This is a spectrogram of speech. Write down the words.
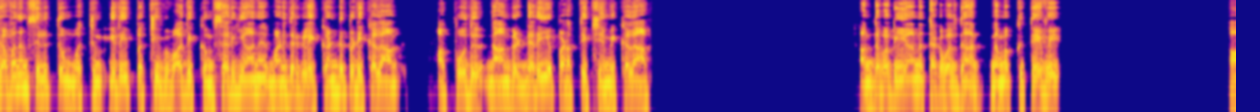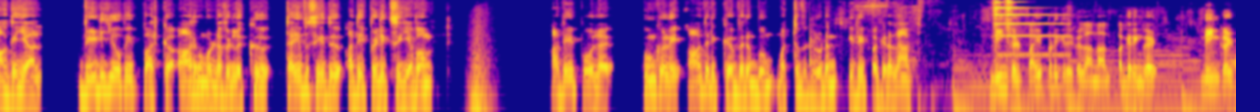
கவனம் செலுத்தும் மற்றும் இதை பற்றி விவாதிக்கும் சரியான மனிதர்களை கண்டுபிடிக்கலாம். அப்போது நாங்கள் நிறைய பணத்தை சேமிக்கலாம். அந்த வகையான தகவல்தான் நமக்கு தேவை. ஆகையால் வீடியோவை பார்க்க ஆர்வமுள்ளவர்களுக்கு தயவு செய்து அதை பிடிக் செய்யவும். அதே போல உங்களை ஆதரிக்க விரும்பும் மற்றவர்களுடன் இதை பகிரலாம். நீங்கள் பயப்படுகிறீர்களானால் பகிருங்கள். நீங்கள்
